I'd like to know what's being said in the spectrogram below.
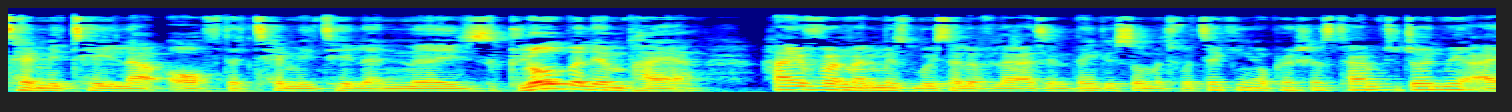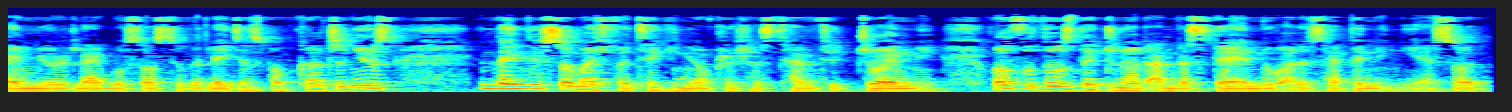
Tammy Taylor of the Tammy Taylor Nails Global Empire. Hi everyone, my name is Mbuyiselo Vilakazi and thank you so much for taking your precious time to join me. I am your reliable source to the latest pop culture news and thank you so much for taking your precious time to join me. Well, for those that do not understand what is happening here, so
